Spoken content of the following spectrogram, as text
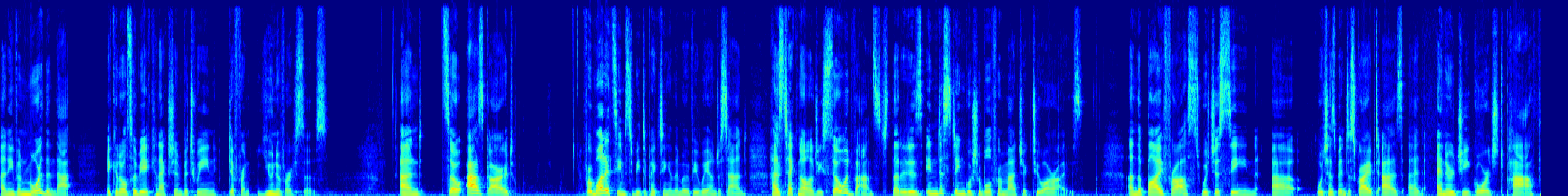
And even more than that, it could also be a connection between different universes. And so, Asgard, from what it seems to be depicting in the movie, we understand, has technology so advanced that it is indistinguishable from magic to our eyes and the Bifrost, which is seen, uh, which has been described as an energy gorged path,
